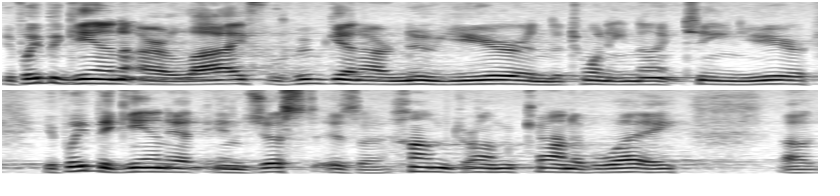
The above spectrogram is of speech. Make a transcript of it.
If we begin our life, if we begin our new year in the 2019 year, if we begin it in just as a humdrum kind of way, uh,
